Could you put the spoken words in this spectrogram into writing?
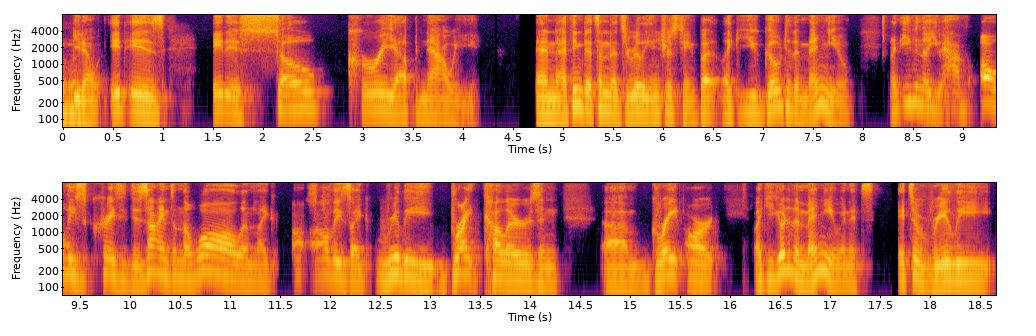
Mm-hmm. You know, it is, it is so curry up nowy. And I think that's something that's really interesting. But like you go to the menu, and even though you have all these crazy designs on the wall and like all, these like really bright colors and um, great art, like you go to the menu and it's it's a really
